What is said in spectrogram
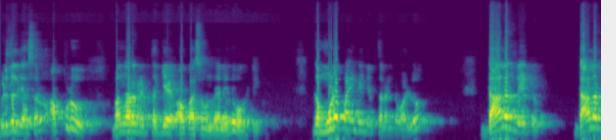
విడుదల చేస్తారు. అప్పుడు బంగారం రేటు తగ్గే అవకాశం ఉంది అనేది ఒకటి. ఇంకా మూడో పాయింట్ ఏం చెప్తారంటే వాళ్ళు డాలర్ రేటు డాలర్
